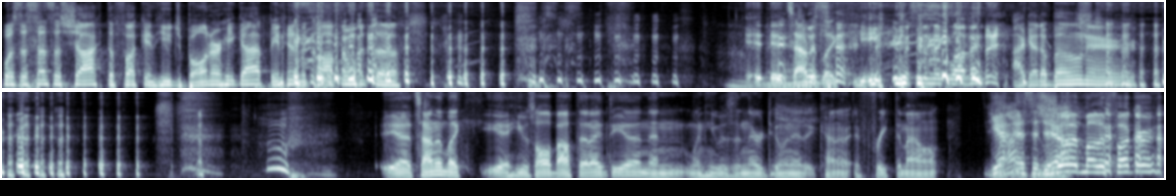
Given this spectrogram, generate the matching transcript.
was the sense of shock the fucking huge boner he got being in the coffin with the? Oh, it, it sounded like he, Mr. McLovin, I got a boner. yeah, it sounded like yeah he was all about that idea, and then when he was in there doing it, it kind of it freaked him out. Yeah, as it should, motherfucker.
